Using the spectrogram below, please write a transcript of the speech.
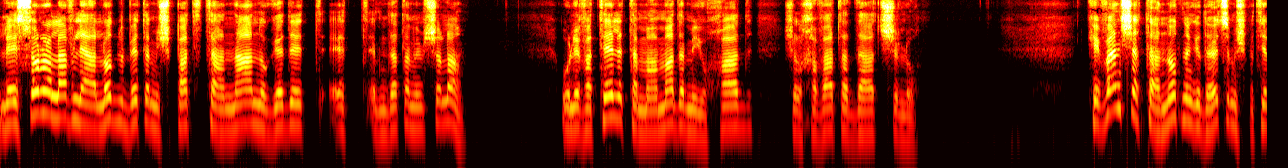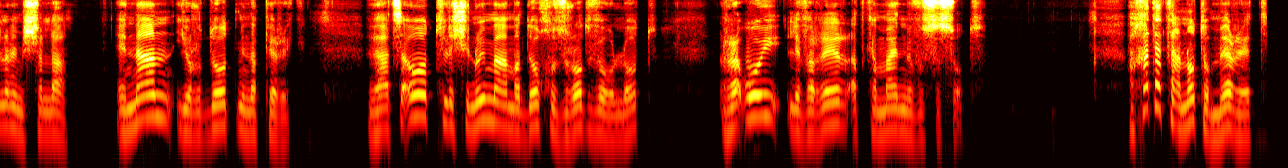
לאסור עליו להעלות בבית המשפט טענה הנוגדת את עמדת הממשלה, ולבטל את המעמד המיוחד של חוות הדעת שלו. כיוון שהטענות נגד היועץ המשפטי לממשלה אינן יורדות מן הפרק, וההצעות לשינוי מעמדו חוזרות ועולות, ראוי לברר עד כמה הן מבוססות. אחת הטענות אומרת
